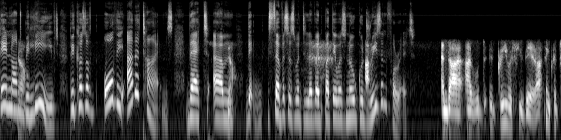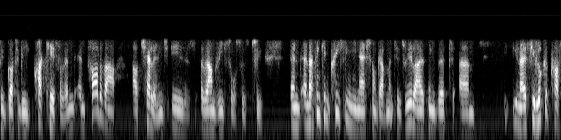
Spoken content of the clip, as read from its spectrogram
they're not yeah. believed because of all the other times that um, yeah. the services were delivered, but there was no good reason for it. And I, I would agree with you there. I think that we've got to be quite careful. And, and part of our, our challenge is around resources too. And, and I think increasingly national government is realizing that, um, you know, if you look across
